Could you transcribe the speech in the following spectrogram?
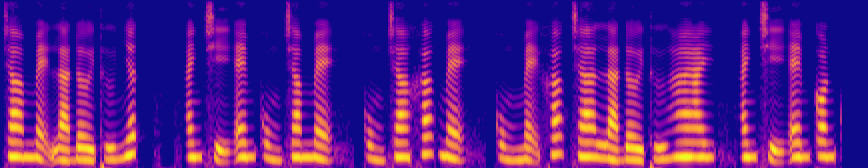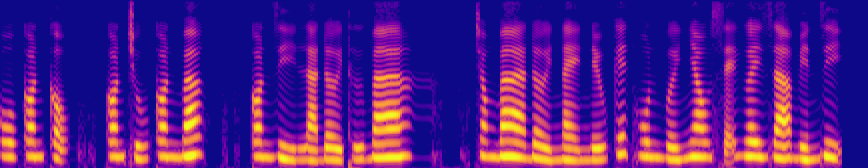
Cha mẹ là đời thứ nhất. Anh chị em cùng cha mẹ, cùng cha khác mẹ, cùng mẹ khác cha là đời thứ hai. Anh chị em con cô con cậu, con chú con bác, con gì là đời thứ ba. Trong ba đời này nếu kết hôn với nhau sẽ gây ra biến dị.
